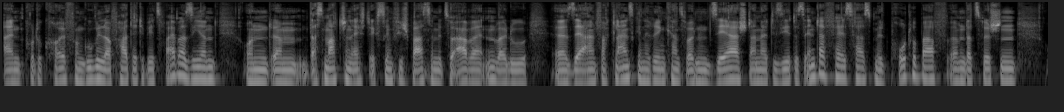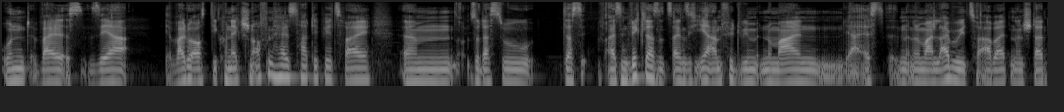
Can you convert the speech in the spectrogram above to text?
ein Protokoll von Google auf HTTP2 basierend und ähm, das macht schon echt extrem viel Spaß damit zu arbeiten, weil du äh, sehr einfach Clients generieren kannst, weil du ein sehr standardisiertes Interface hast mit Protobuf ähm, dazwischen und weil es sehr weil du auch die Connection offen hältst, HTTP2, ähm, sodass du das als Entwickler sozusagen sich eher anfühlt, wie mit normalen, ja, mit einer normalen Library zu arbeiten, anstatt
